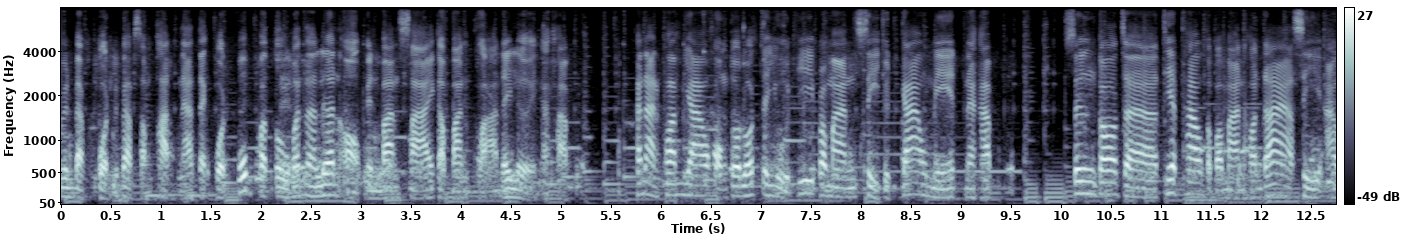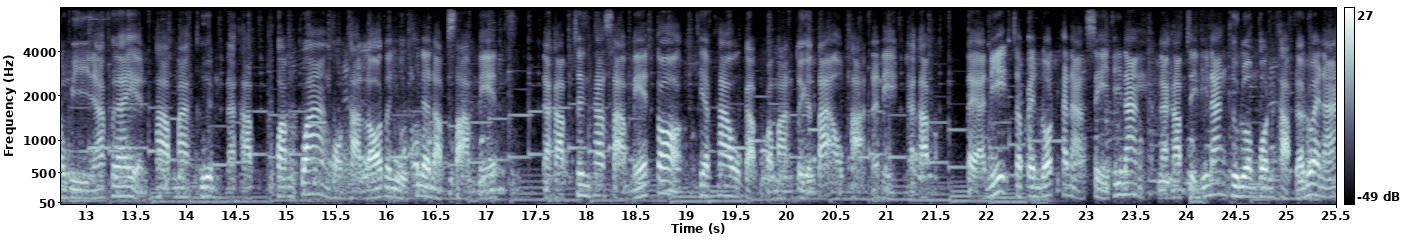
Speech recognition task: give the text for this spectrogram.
เป็นแบบกดหรือแบบสัมผัสนะ แต่กดปุ๊บประตูก็จะเลื่อนออกเป็นบานซ้ายกับบานขวาได้เลยนะครับ ขนาดความยาวของตัวรถจะอยู่ที่ประมาณ 4.9 เมตรนะครับ ซึ่งก็จะเทียบเท่ากับประมาณ Honda CRV นะเพื่อให้เห็นภาพมากขึ้นนะครับ ความกว้างของฐานล้อจะอยู่ที่ระดับ 3 เมตรนะครับ ซึ่งถ้า 3 เมตรก็เทียบเท่ากับประมาณ Toyota a l p a นั่นเองนะครับ แต่อันนี้จะเป็นรถขนาด 4 ที่นั่งนะครับ4ที่นั่งคือรวมคนขับแล้วด้วยนะ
